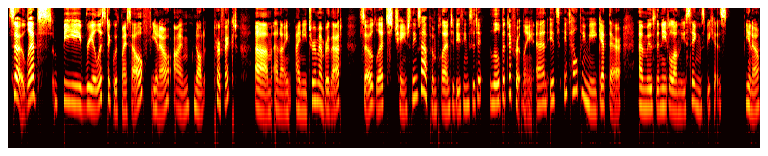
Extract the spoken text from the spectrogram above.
so let's be realistic with myself. You know, I'm not perfect, um, and I I need to remember that. So let's change things up and plan to do things a, di- a little bit differently. And it's it's helping me get there and move the needle on these things because you know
